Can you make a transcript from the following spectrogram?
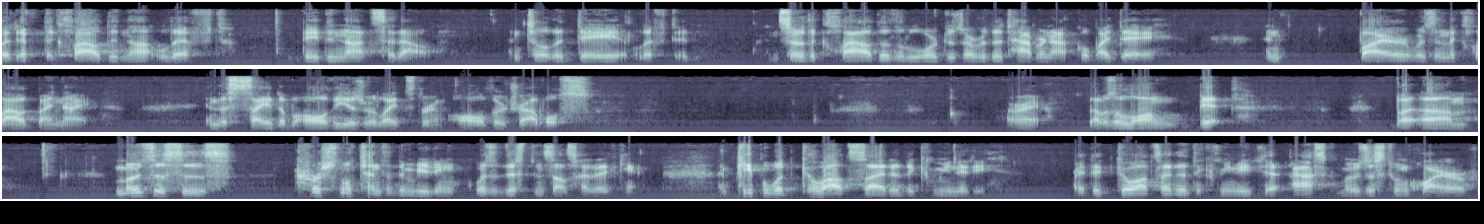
But if the cloud did not lift, they did not set out until the day it lifted. And so the cloud of the Lord was over the tabernacle by day, and fire was in the cloud by night, in the sight of all the Israelites during all their travels. All right, that was a long bit. But um, Moses' personal tent of the meeting was a distance outside of the camp. And people would go outside of the community. Right? They'd go outside of the community to ask Moses to inquire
